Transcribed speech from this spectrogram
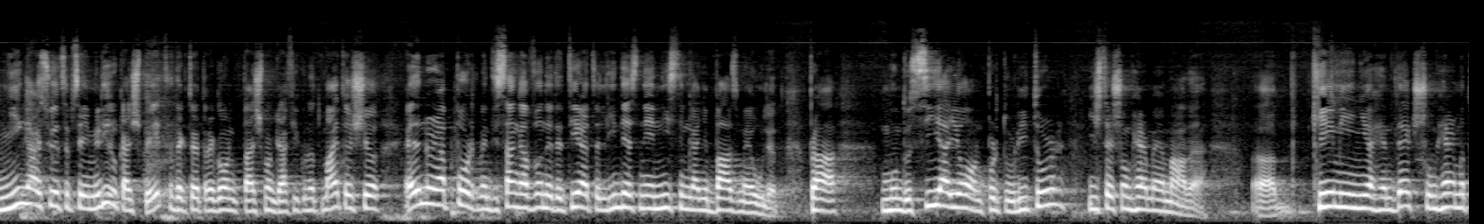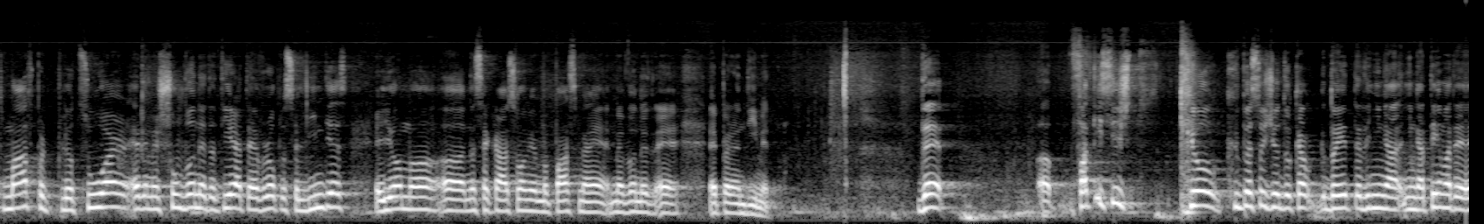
Një nga arsyet sepse jemi rritur kaq shpejt dhe këtë e tregon tashmë grafiku në të majtë është që edhe në raport me disa nga vendet e tjera të lindjes ne nisnim nga një bazë më e ulët. Pra, mundësia jonë për t'u rritur ishte shumë herë më e madhe. Kemi një hendek shumë herë më të madh për të plotësuar edhe me shumë vende të tjera të Evropës së Lindjes e jo më nëse krahasohemi më pas me me vendet e e Perëndimit. Dhe faktikisht kjo ky besoj që do do jetë edhe një nga një nga temat e,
